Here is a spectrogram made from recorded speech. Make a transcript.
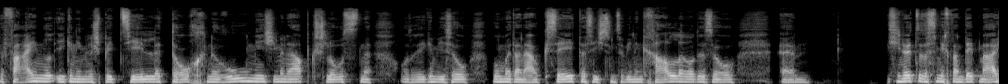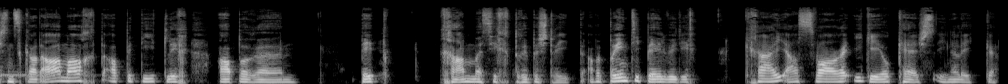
der Final irgendwie in einem speziellen trockenen Raum ist, in einem abgeschlossenen oder irgendwie so, wo man dann auch sieht, das ist dann so wie ein Keller oder so. Ähm, ist nicht, dass es mich dann dort meistens gerade anmacht, appetitlich, aber ähm, dort kann man sich darüber streiten. Aber prinzipiell würde ich keine Esswaren in Geocaches reinlegen.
